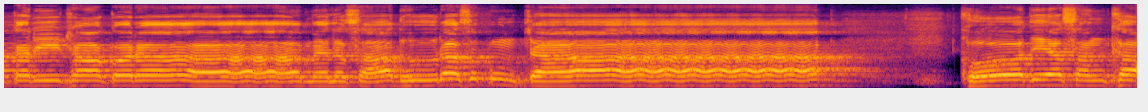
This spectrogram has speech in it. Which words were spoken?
ਕਰੀ ਠਾਕੁਰ ਮਿਲ ਸਾਧੂ ਰਸ ਪੁੰਚਾ ਖੋਜ ਅਸੰਖਾ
